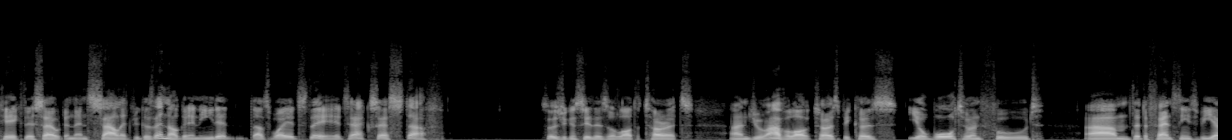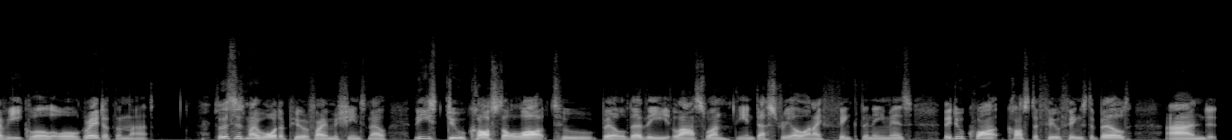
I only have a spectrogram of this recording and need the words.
take this out and then sell it because they're not going to need it. That's why it's there. It's excess stuff. So as you can see, there's a lot of turrets and you have a lot of turrets because your water and food, um, the defense needs to be either equal or greater than that. So this is my water purifying machines now. These do cost a lot to build. They're the last one, the industrial one I think the name is. They do cost a few things to build and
